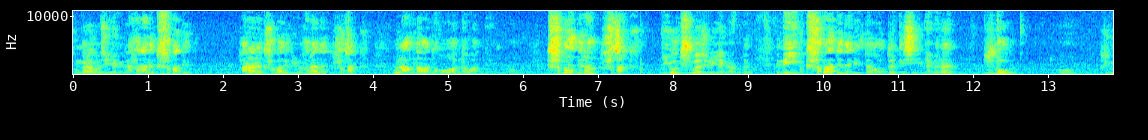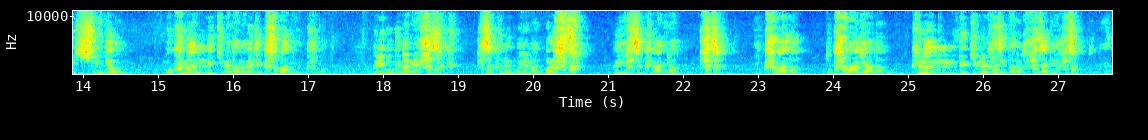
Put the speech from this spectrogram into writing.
번갈아 가면서 이야기합니다. 하나는 카바드, 하나는 카바드 그리고 하나는 하자크. 오늘 안 나왔나? 어, 안 나왔네. 어. 카바드랑 하자크 이거 두 가지로 이야기를 하거든. 근데 이 카바드는 일단 어떤 뜻이 있냐면은 무거운, 어, 그리고 힘겨운, 뭐 그런 느낌의 단어가 이제 카바드예요. 카바드. 그리고 그 다음에 하자크. 하자크는 뭐냐면 뭘 하자. 그러니까 이 하자크가 아니라 하자. 이 강하다. 또 강하게 하다. 그런 느낌을 가진 단어가 하작이에요. 하작. 예.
